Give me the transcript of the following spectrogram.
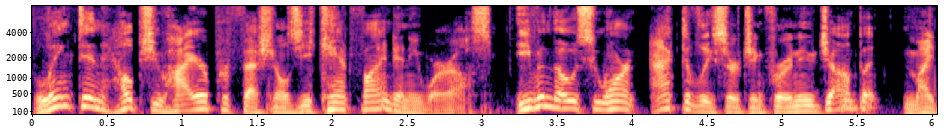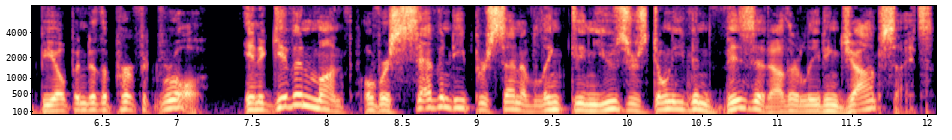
LinkedIn helps you hire professionals you can't find anywhere else, even those who aren't actively searching for a new job but might be open to the perfect role. In a given month, over 70% of LinkedIn users don't even visit other leading job sites.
